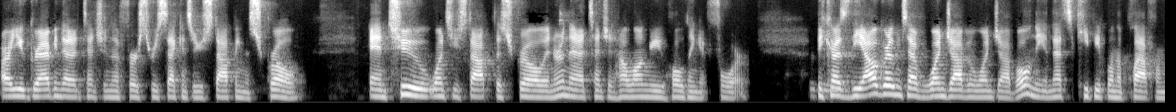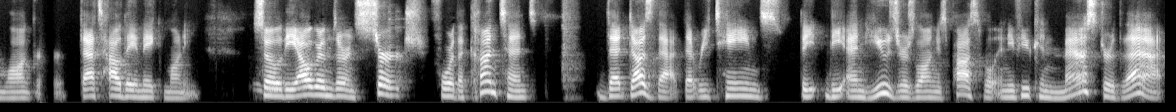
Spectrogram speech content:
are you grabbing that attention in the first three seconds? Are you stopping the scroll? And two, once you stop the scroll and earn that attention, how long are you holding it for? Mm-hmm. Because the algorithms have one job and one job only, and that's to keep people on the platform longer. That's how they make money. So mm-hmm. the algorithms are in search for the content that does that, that retains the, the end user as long as possible. And if you can master that,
